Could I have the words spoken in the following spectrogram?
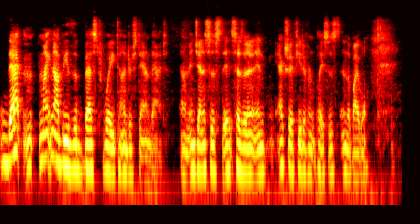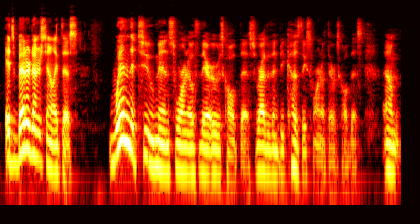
That might not be the best way to understand that. Um, in Genesis, it says it in, in actually a few different places in the Bible it's better to understand it like this. When the two men swore an oath there, it was called this, rather than because they swore an oath there, it was called this. Um,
